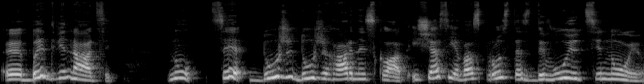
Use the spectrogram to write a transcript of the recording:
е, В12. Ну, це дуже-дуже гарний склад. І зараз я вас просто здивую ціною.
